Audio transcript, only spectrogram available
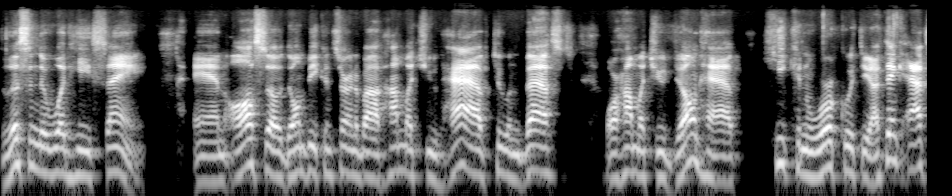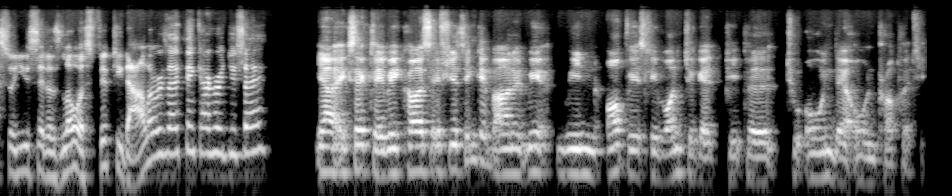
Listen to what he's saying. And also don't be concerned about how much you have to invest or how much you don't have. He can work with you. I think Axel, you said as low as $50, I think I heard you say. Yeah, exactly. Because if you think about it, we, we obviously want to get people to own their own property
